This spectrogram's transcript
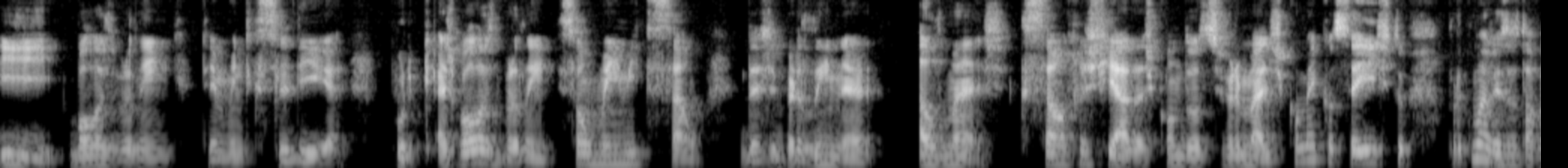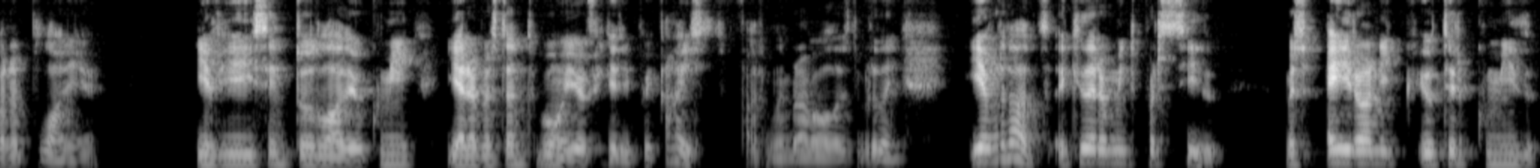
E bolas de Berlim tem muito que se lhe diga, porque as bolas de Berlim são uma imitação das Berliner alemãs que são recheadas com doces vermelhos. Como é que eu sei isto? Porque uma vez eu estava na Polónia e havia isso em todo lado. Eu comi e era bastante bom. E eu fiquei tipo, ah, isto faz-me lembrar bolas de Berlim. E é verdade, aquilo era muito parecido. Mas é irónico eu ter comido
